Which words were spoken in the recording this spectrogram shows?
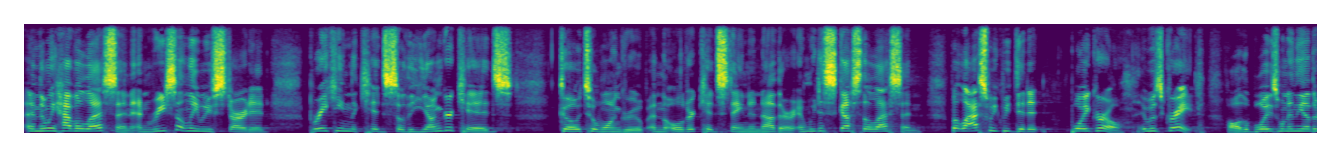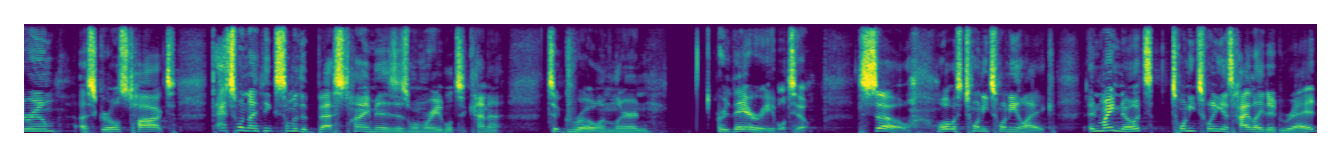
and then we have a lesson. And recently we've started breaking the kids. So the younger kids go to one group and the older kids stay in another, and we discuss the lesson. But last week we did it boy girl. It was great. All the boys went in the other room, us girls talked. That's when I think some of the best time is, is when we're able to kind of to grow and learn, or they are able to. So, what was 2020 like? In my notes, 2020 is highlighted red,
